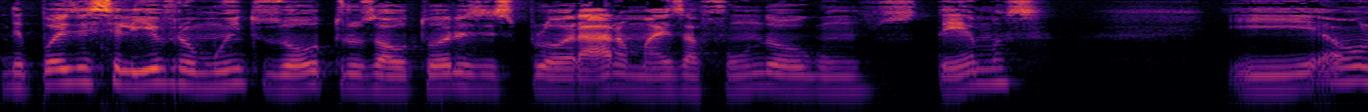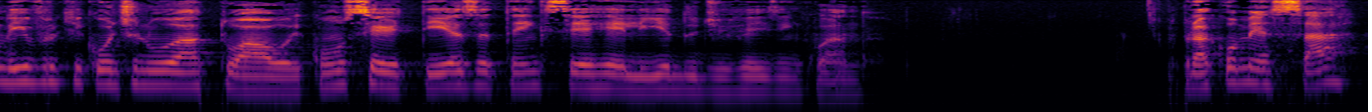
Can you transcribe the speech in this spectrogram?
Depois desse livro, muitos outros autores exploraram mais a fundo alguns temas. E é um livro que continua atual e com certeza tem que ser relido de vez em quando. Para começar,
